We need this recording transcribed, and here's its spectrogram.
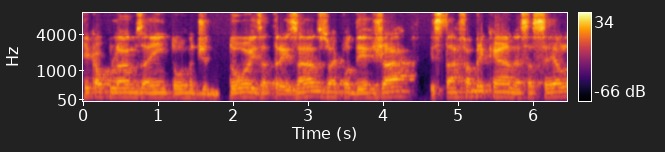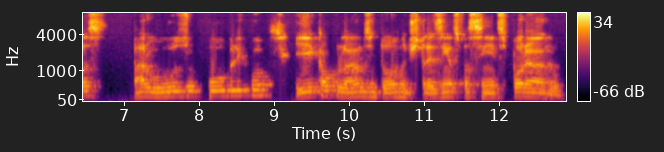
que calculamos aí em torno de dois a três anos, vai poder já estar fabricando essas células para o uso público e calculamos em torno de 300 pacientes por ano.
